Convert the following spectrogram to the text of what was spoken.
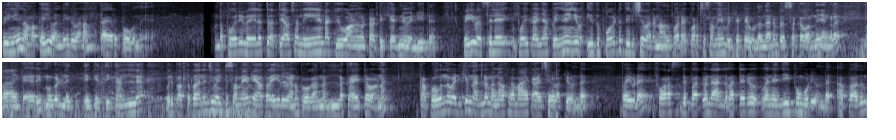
പിന്നെ നമുക്ക് ഈ വണ്ടിയിൽ വേണം കയറി പോകുന്നതിന് അപ്പോൾ ഒരു വെയിലത്തും അത്യാവശ്യം നീണ്ട ക്യൂ ആണ് കേട്ടോ ടിക്കറ്റിന് വേണ്ടിയിട്ട്. അപ്പോൾ ഈ ബസ്സിൽ പോയി കഴിഞ്ഞാൽ പിന്നെ ഇനി ഇത് പോയിട്ട് തിരിച്ച് വരണം. അതുപോലെ കുറച്ച് സമയം വിട്ടിട്ടേ ഉള്ളൂ. എന്തായാലും ബസ്സൊക്കെ വന്ന് ഞങ്ങൾ കയറി മുകളിലേക്ക് എത്തി നല്ല ഒരു പത്ത് പതിനഞ്ച് മിനിറ്റ് സമയം യാത്ര ചെയ്ത് വേണം പോകാൻ. നല്ല കയറ്റമാണ്. പോകുന്ന വഴിക്കും നല്ല മനോഹരമായ കാഴ്ചകളൊക്കെ ഉണ്ട്. അപ്പോൾ ഇവിടെ ഫോറസ്റ്റ് ഡിപ്പാർട്ട്മെന്റ് അല്ല മറ്റൊരു ജീപ്പും കൂടിയുണ്ട് അപ്പോൾ അതും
